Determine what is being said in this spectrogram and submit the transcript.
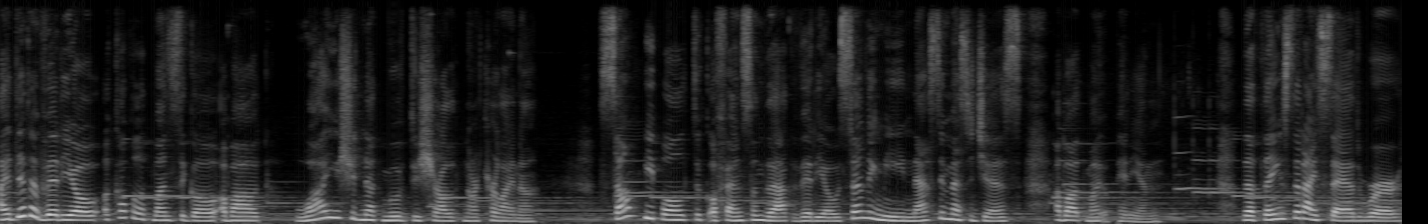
I did a video a couple of months ago about why you should not move to Charlotte, North Carolina. Some people took offense on that video, sending me nasty messages about my opinion. The things that I said were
